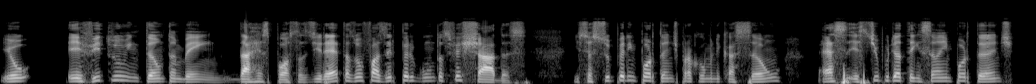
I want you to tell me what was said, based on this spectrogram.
Eu evito então também dar respostas diretas ou fazer perguntas fechadas. Isso é super importante para a comunicação. Esse, esse tipo de atenção é importante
